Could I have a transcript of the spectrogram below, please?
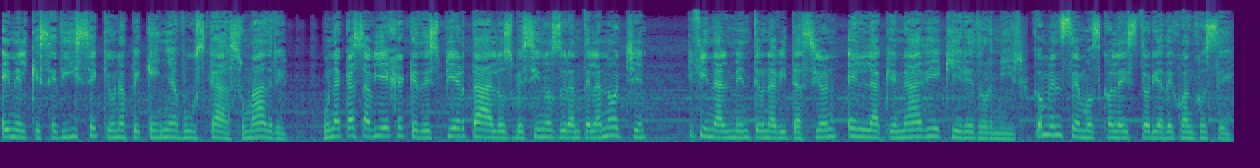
en el que se dice que una pequeña busca a su madre, una casa vieja que despierta a los vecinos durante la noche y finalmente una habitación en la que nadie quiere dormir. Comencemos con la historia de Juan José.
